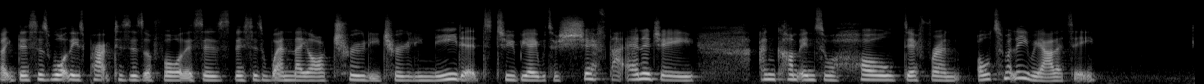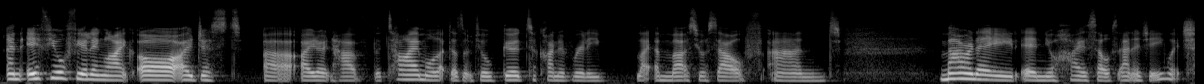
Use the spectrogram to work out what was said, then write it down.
like this is what these practices are for this is this is when they are truly truly needed to be able to shift that energy and come into a whole different, ultimately, reality. And if you're feeling like, oh, I just, uh, I don't have the time or that doesn't feel good to kind of really like immerse yourself and marinate in your higher self's energy, which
